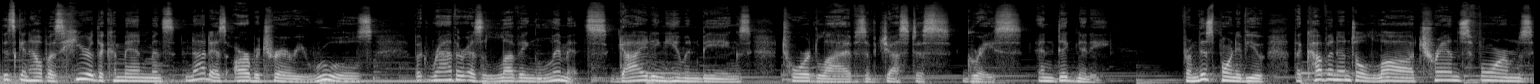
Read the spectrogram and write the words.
this can help us hear the commandments not as arbitrary rules, but rather as loving limits, guiding human beings toward lives of justice, grace, and dignity. From this point of view, the covenantal law transforms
